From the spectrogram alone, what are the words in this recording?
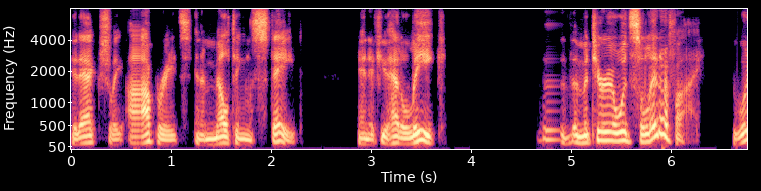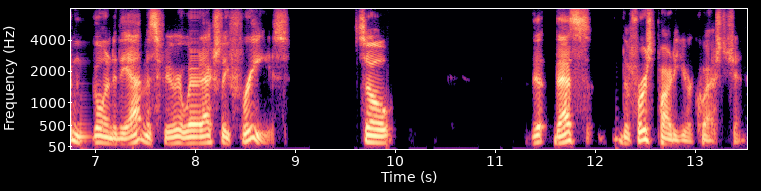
It actually operates in a melting state. And if you had a leak, the material would solidify. It wouldn't go into the atmosphere, it would actually freeze. So th- that's the first part of your question.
